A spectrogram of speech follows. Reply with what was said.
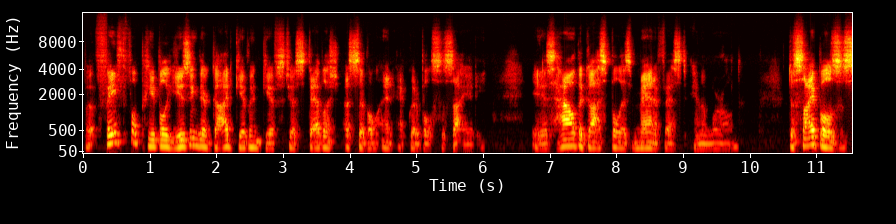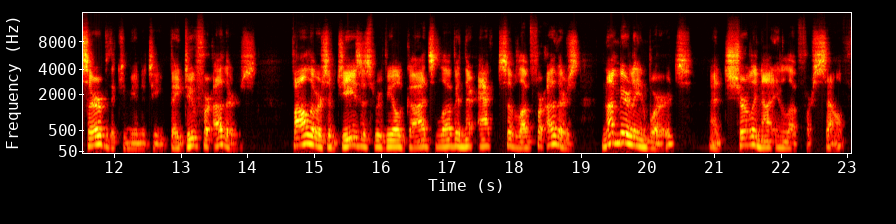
but faithful people using their God given gifts to establish a civil and equitable society. It is how the gospel is manifest in the world. Disciples serve the community, they do for others. Followers of Jesus reveal God's love in their acts of love for others, not merely in words, and surely not in love for self.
